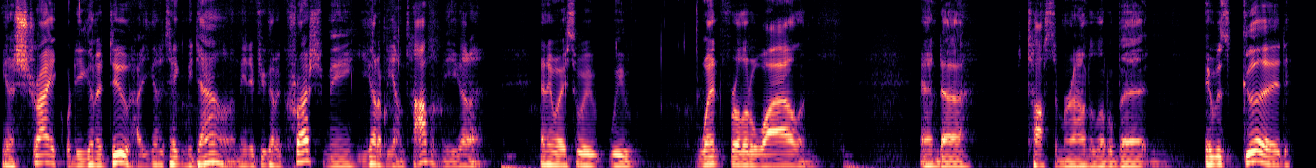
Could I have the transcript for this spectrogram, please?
you know, strike. What are you going to do? How are you going to take me down? I mean, if you're going to crush me, you got to be on top of me. You got to. Anyway, so we we went for a little while and and uh, tossed him around a little bit, and it was good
